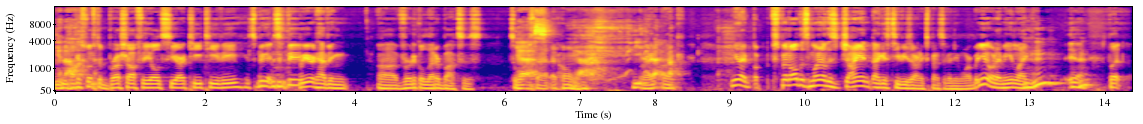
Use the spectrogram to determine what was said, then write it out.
You know, You're supposed to brush off the old CRT TV. It's being, it's being weird having uh, vertical letterboxes to yes, watch that at home, Yeah, yeah. right? Like, you know, I spent all this money on this giant. I guess TVs aren't expensive anymore, but you know what I mean. Like, Mm-hmm, yeah. But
